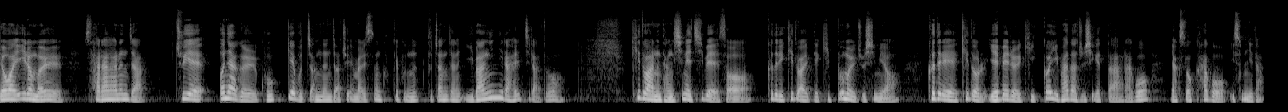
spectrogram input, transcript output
여호와의 이름을 사랑하는 자, 주의 언약을 굳게 붙잡는 자, 주의 말씀 굳게 붙잡는 자는 이방인이라 할지라도 기도하는 당신의 집에서 그들이 기도할 때 기쁨을 주시며 그들의 기도 예배를 기꺼이 받아 주시겠다라고 약속하고 있습니다.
